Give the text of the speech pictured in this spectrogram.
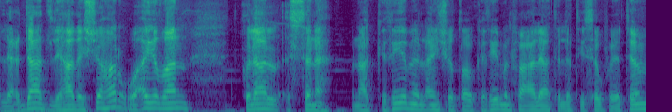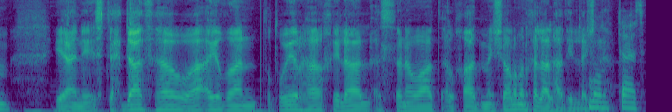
الإعداد لهذا الشهر وأيضا خلال السنة، هناك كثير من الأنشطة وكثير من الفعاليات التي سوف يتم يعني استحداثها وأيضا تطويرها خلال السنوات القادمة إن شاء الله من خلال هذه اللجنة. ممتاز.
